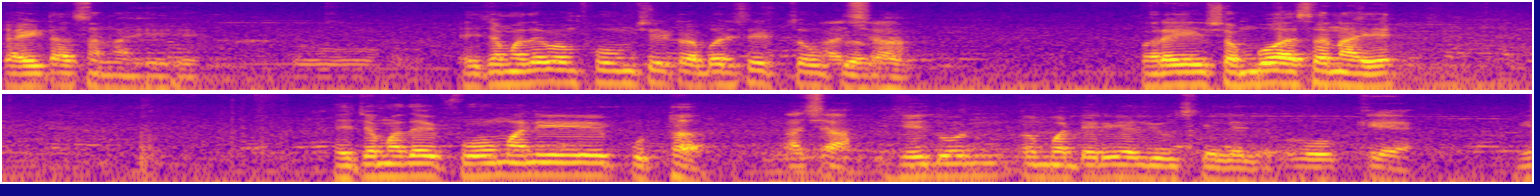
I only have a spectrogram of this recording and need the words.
काईट आसन आहे हे. याच्यामध्ये पण फोम शीट रबर शीटचा उपयोग अच्छा. आहे. बरं हे शंभू आसन आहे. ह्याच्यामध्ये फोम आणि पुठ्ठा अच्छा हे दोन मटेरियल यूज केलेले. Okay okay.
